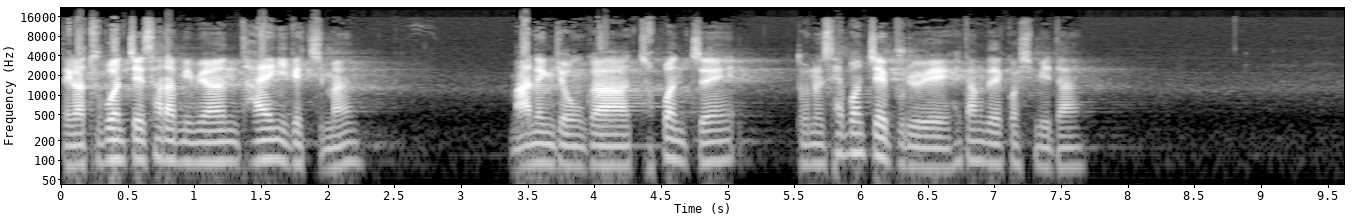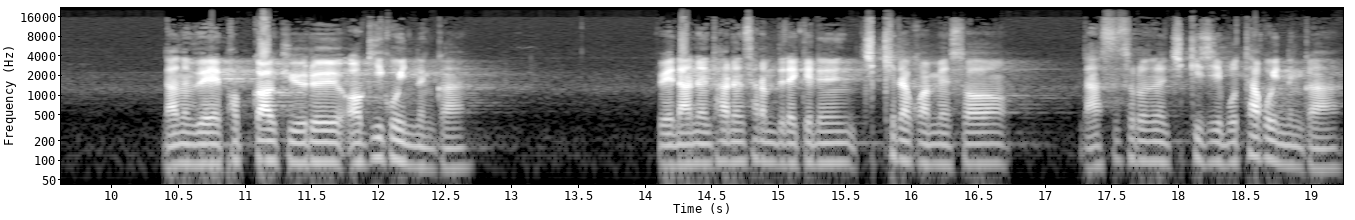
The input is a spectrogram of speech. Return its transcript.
내가 두 번째 사람이면 다행이겠지만 많은 경우가 첫 번째 또는 세 번째 부류에 해당될 것입니다. 나는 왜 법과 규율을 어기고 있는가? 왜 나는 다른 사람들에게는 지키라고 하면서 나 스스로는 지키지 못하고 있는가?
